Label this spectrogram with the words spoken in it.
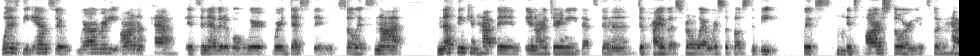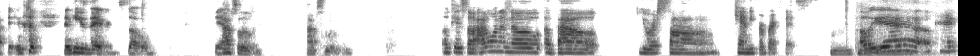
what is the answer? We're already on a path. It's inevitable. We're we're destined. So it's not nothing can happen in our journey that's gonna deprive us from where we're supposed to be. It's mm-hmm. it's our story. It's gonna happen. and he's there. So yeah. Absolutely. Absolutely. Okay, so I want to know about your song Candy for Breakfast. Mm-hmm. Oh, yeah. Okay.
